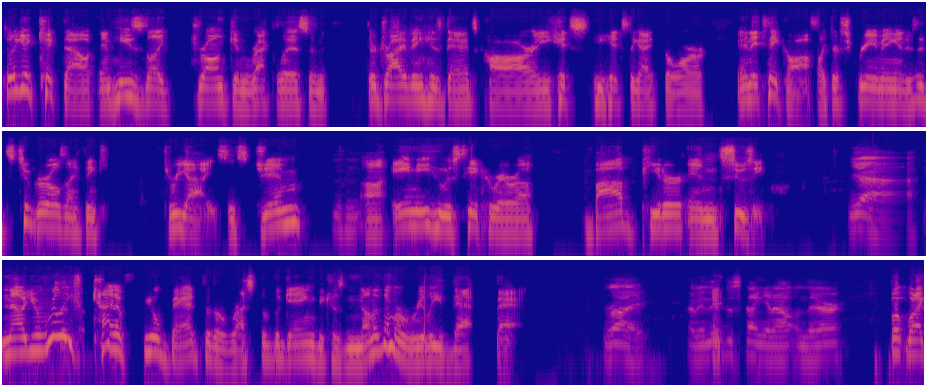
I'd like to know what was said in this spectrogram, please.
So they get kicked out and he's like drunk and reckless and they're driving his dad's car and he hits he hits the guy Thor and they take off like they're screaming and it's, it's two girls and I think three guys. It's Jim, Mhm. uh, Amy who is Tia Carrere, Bob, Peter, and Susie. Yeah. Now you really kind of feel bad for the rest of the gang because none of them are really that bad. Right. I mean, they're just hanging out in there. But what I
